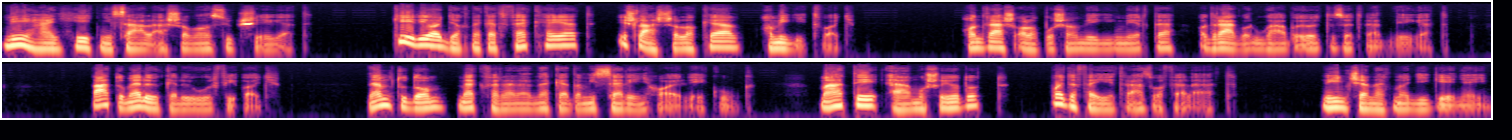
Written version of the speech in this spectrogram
néhány hétnyi szállásra van szükséged. Kéri adjak neked fekhelyet, és lássalak el, amíg itt vagy. András alaposan végigmérte a drága ruhába öltözött vendéget. Látom, előkelő úrfi vagy. Nem tudom, megfelel neked a mi szerény hajlékunk. Máté elmosolyodott, majd a fejét rázva felelt. Nincsenek nagy igényeim.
